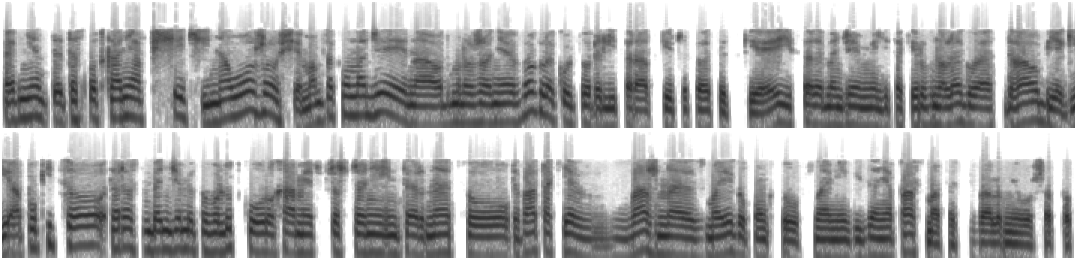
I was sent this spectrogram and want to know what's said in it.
Pewnie te, te spotkania w sieci nałożą się, mam taką nadzieję, na odmrożenie w ogóle kultury literackiej czy poetyckiej i wtedy będziemy mieli takie równoległe dwa obiegi, a póki co teraz będziemy powolutku uruchamiać w przestrzeni internetu dwa takie ważne z mojego punktu przynajmniej widzenia pasma Festiwalu Miłosza pod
